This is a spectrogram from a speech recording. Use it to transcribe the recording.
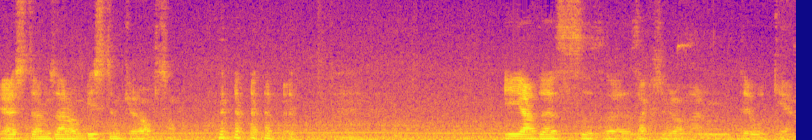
Jestem zarąbistym kierowcą. I jadę z, z zakrzywionym tyłkiem.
